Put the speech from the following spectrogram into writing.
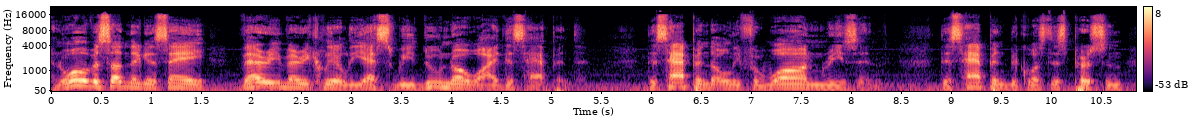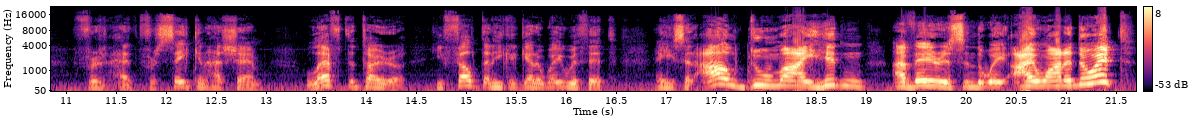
And all of a sudden, they're going to say, very, very clearly, yes, we do know why this happened. This happened only for one reason. This happened because this person for, had forsaken Hashem, left the Torah. He felt that he could get away with it, and he said, "I'll do my hidden averis in the way I want to do it."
